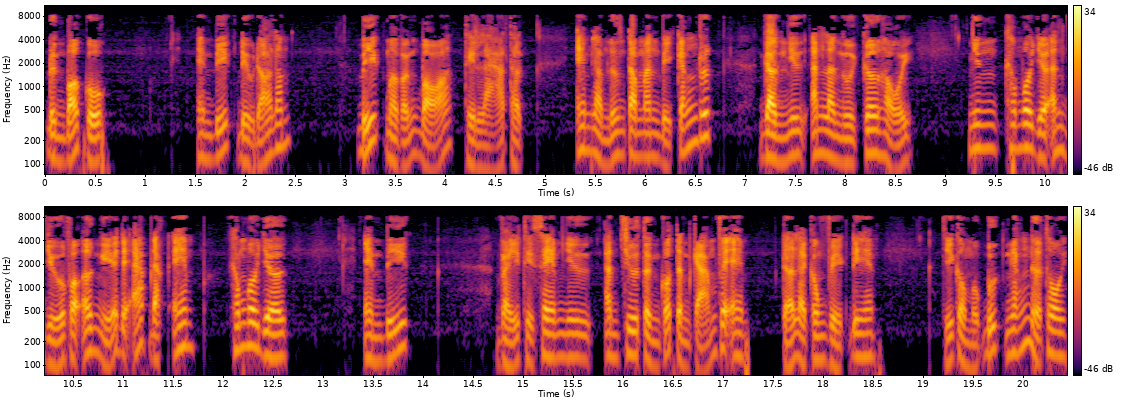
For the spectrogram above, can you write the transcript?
đừng bỏ cuộc. Em biết điều đó lắm. Biết mà vẫn bỏ thì lạ thật. Em làm lương tâm anh bị cắn rứt, gần như anh là người cơ hội, nhưng không bao giờ anh dựa vào ơn nghĩa để áp đặt em, không bao giờ. Em biết. Vậy thì xem như anh chưa từng có tình cảm với em, trở lại công việc đi em. Chỉ còn một bước ngắn nữa thôi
